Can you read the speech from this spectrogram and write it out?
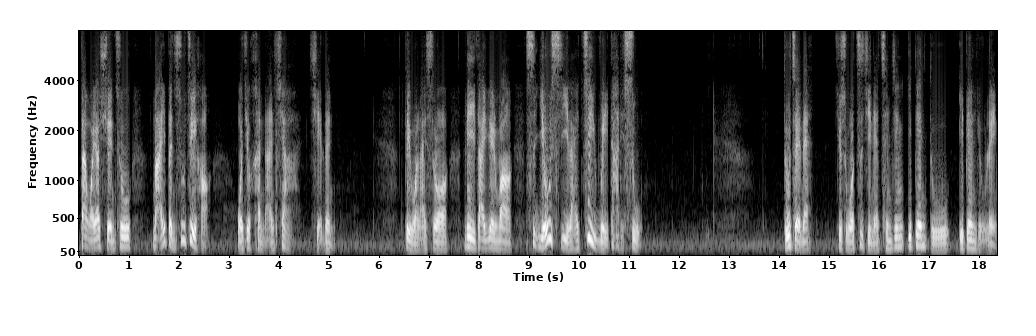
但我要选出哪一本书最好，我就很难下结论。对我来说，《历代愿望》是有史以来最伟大的书。读者呢，就是我自己呢，曾经一边读一边流泪。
